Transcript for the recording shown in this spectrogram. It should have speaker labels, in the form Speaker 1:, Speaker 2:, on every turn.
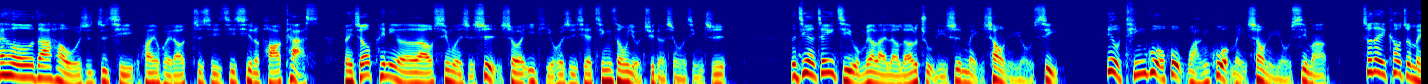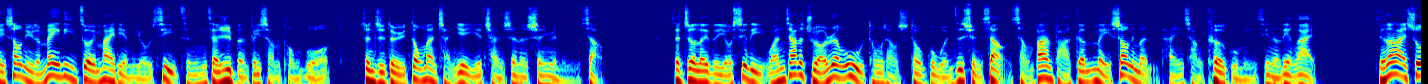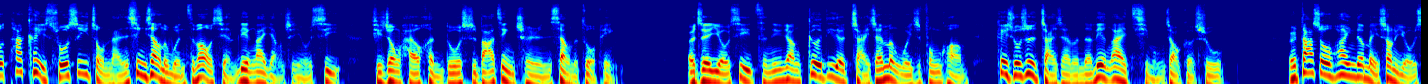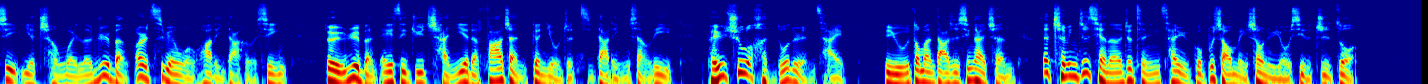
Speaker 1: 嗨喽，大家好，我是志奇，欢迎回到志奇七七的 Podcast，每周陪你聊聊新闻时事、社会议题或是一些轻松有趣的生活新知。那今天这一集我们要来聊聊的主题是美少女游戏。你有听过或玩过美少女游戏吗？这类靠着美少女的魅力作为卖点的游戏，曾经在日本非常的蓬勃，甚至对于动漫产业也产生了深远的影响。在这类的游戏里，玩家的主要任务通常是透过文字选项，想办法跟美少女们谈一场刻骨铭心的恋爱。简单来说，它可以说是一种男性向的文字冒险恋爱养成游戏，其中还有很多十八禁成人向的作品。而这些游戏曾经让各地的宅宅们为之疯狂，可以说是宅宅们的恋爱启蒙教科书。而大受欢迎的美少女游戏也成为了日本二次元文化的一大核心，对于日本 ACG 产业的发展更有着极大的影响力，培育出了很多的人才。比如动漫大师新海诚，在成名之前呢，就曾经参与过不少美少女游戏的制作。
